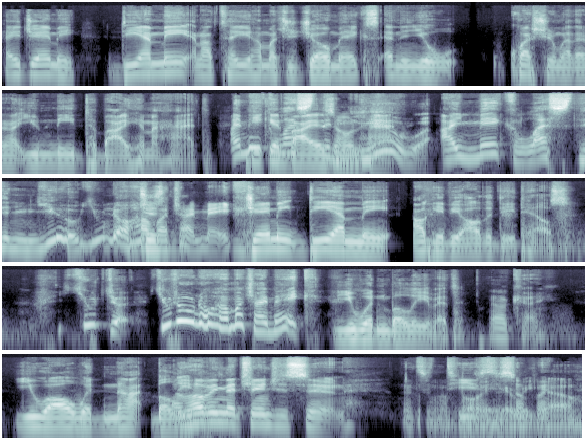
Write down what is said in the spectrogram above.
Hey Jamie, DM me and I'll tell you how much Joe makes, and then you'll question whether or not you need to buy him a hat. I He can less buy his than own hat. you. I make less than you. You know how Just- much I make. Jamie, DM me. I'll give you all the details. You do, you don't know how much I make. You wouldn't believe it. Okay. You all would not believe. I'm hoping that changes soon. That's a it. Oh, tease. boy, here we go.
